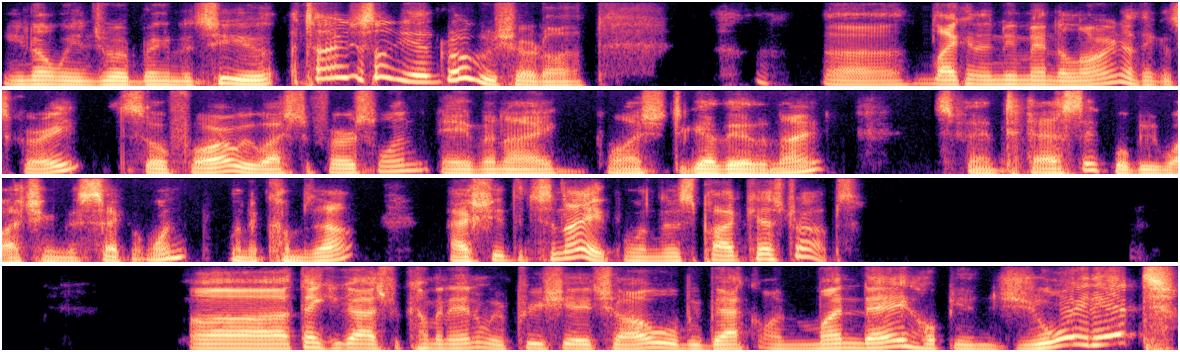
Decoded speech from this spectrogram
You know we enjoy bringing it to you. I tell you, just on you a Grogu shirt on. Uh, liking the new Mandalorian, I think it's great so far. We watched the first one. Ava and I watched it together the other night. It's fantastic. We'll be watching the second one when it comes out. Actually, tonight when this podcast drops. Uh, thank you guys for coming in. We appreciate y'all. We'll be back on Monday. Hope you enjoyed it.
